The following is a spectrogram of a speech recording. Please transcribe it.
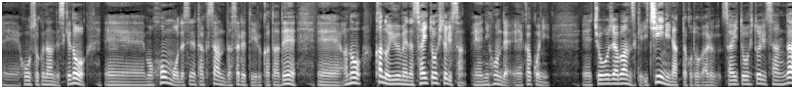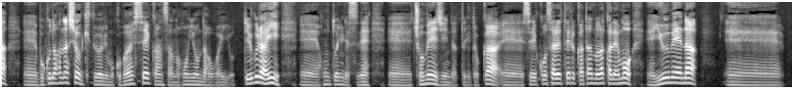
えー法則なんですけど、えーもう本もですねたくさん出されている方で、えーあのかの有名な斎藤ひとりさん、えー日本で、えー過去に、えー長者番付1位になったことがある斎藤ひとりさんが、えー僕の話を聞くよりも小林正観さんの本読んだ方がいいよっていうぐらい、えー本当にですね、えー著名人だったりとか、えー成功されてる方の中でも、えー有名な、えー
